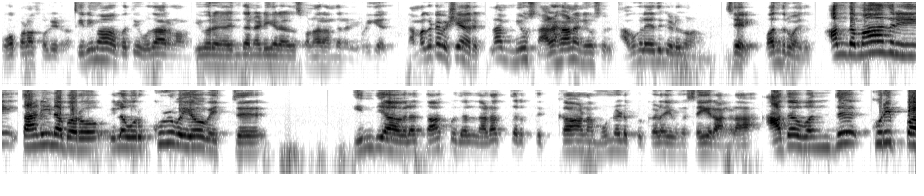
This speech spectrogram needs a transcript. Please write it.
ஓப்பனா சொல்லிடுறேன். சினிமாவை பத்தி உதாரணம். இவர் இந்த நடிகர் அதை சொன்னார் அந்த நடிகர். பிடிக்காது. நம்ம கிட்ட விஷயம் இருக்கு. எல்லாம் நியூஸ் அழகான நியூஸ் இருக்கு. அவங்கள எதுக்கு எடுக்கணும்? சரி வந்துருவோம் இது அந்த மாதிரி தனிநபரோ இல்ல ஒரு குழுவையோ வைத்து இந்தியாவில் தாக்குதல் நடத்துறதுக்கான முன்னெடுப்புகளை இவங்க செய்யறாங்களா அதை வந்து குறிப்பா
